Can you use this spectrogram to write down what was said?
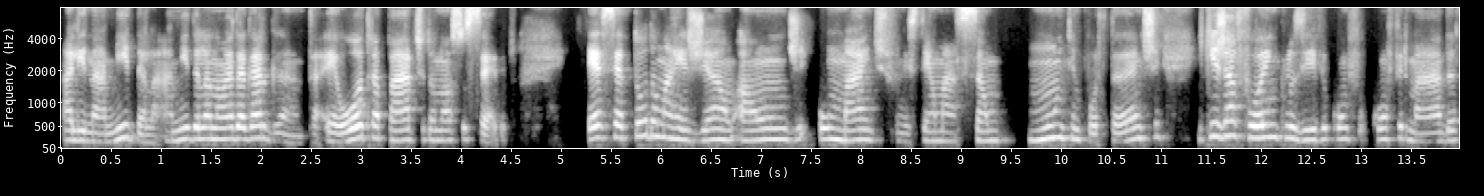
ali na amígdala, a amígdala não é da garganta, é outra parte do nosso cérebro. Essa é toda uma região onde o mindfulness tem uma ação muito importante e que já foi, inclusive, confirmada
